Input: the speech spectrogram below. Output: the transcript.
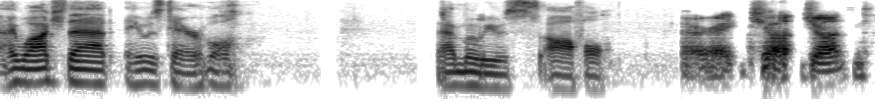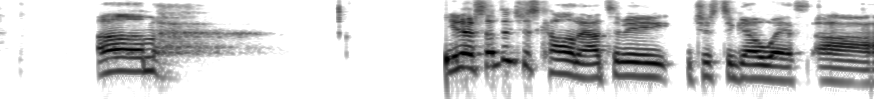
I watched that. It was terrible. That movie was awful. All right, John. John. Um, you know, something's just calling out to me just to go with uh,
